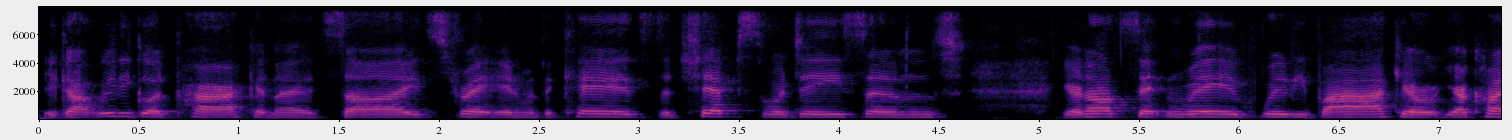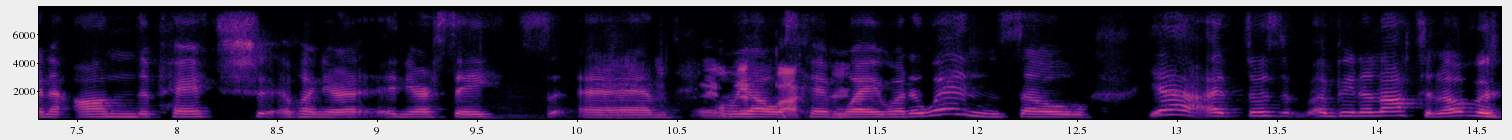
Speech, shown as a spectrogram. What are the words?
You got really good parking outside, straight in with the kids. The chips were decent. You're not sitting really, really back. You're you're kind of on the pitch when you're in your seats. Um, Yeah, and we always came away with a win. So yeah, I, there's been a lot to love it.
